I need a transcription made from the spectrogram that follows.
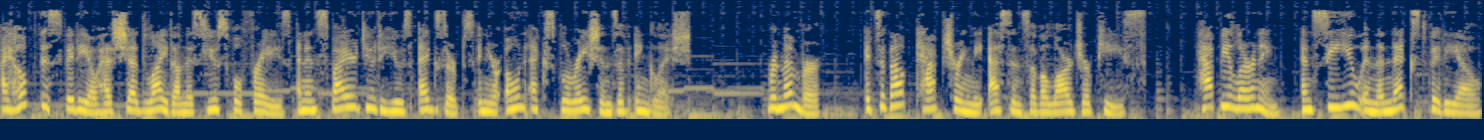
I hope this video has shed light on this useful phrase and inspired you to use excerpts in your own explorations of English. Remember, it's about capturing the essence of a larger piece. Happy learning, and see you in the next video.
